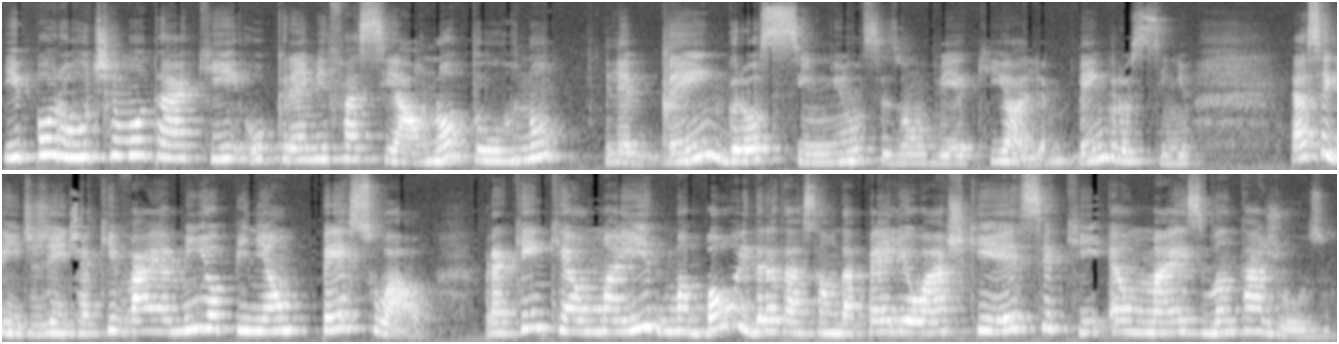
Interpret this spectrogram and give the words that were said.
E por último, tá aqui o creme facial noturno, ele é bem grossinho, vocês vão ver aqui, olha, bem grossinho. É o seguinte, gente, aqui vai a minha opinião pessoal. Para quem quer uma, uma boa hidratação da pele, eu acho que esse aqui é o mais vantajoso.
